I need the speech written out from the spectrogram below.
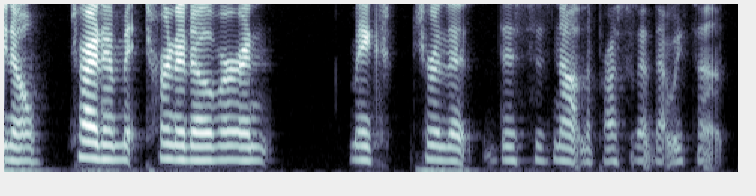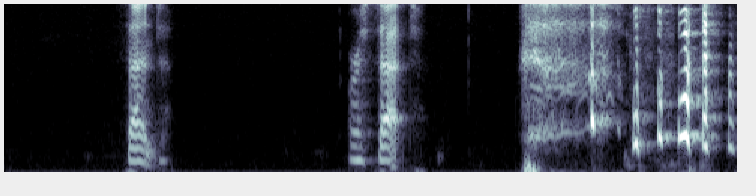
you know try to turn it over and make sure that this is not the precedent that we sent send or set whatever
